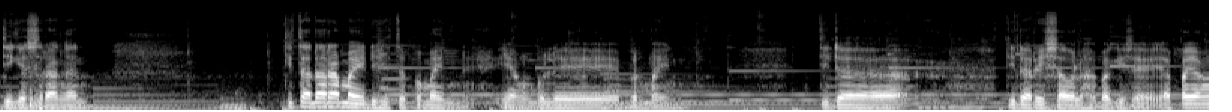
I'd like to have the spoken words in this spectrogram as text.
tiga serangan kita ada ramai di situ pemain yang boleh bermain. Tidak tidak risau lah bagi saya. Apa yang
